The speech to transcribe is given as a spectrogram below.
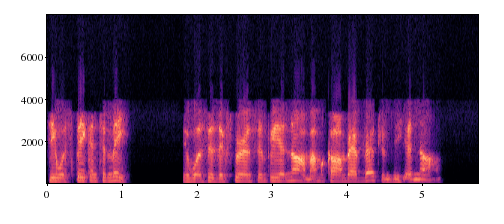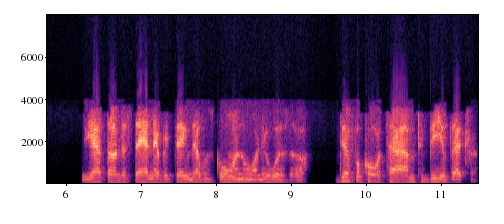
He was speaking to me. It was his experience in Vietnam. I'm a combat veteran Vietnam. You have to understand everything that was going on. It was a difficult time to be a veteran.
